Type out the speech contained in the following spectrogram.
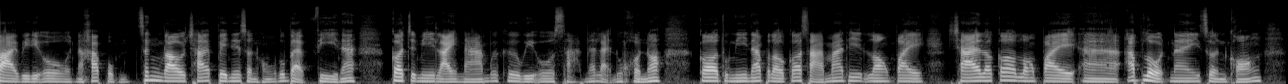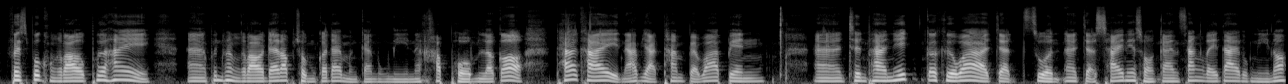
ไฟล์วิดีโอนะครับผม ซึ่งเราใช้เป็นในส่วนของรูปแบบฟรีนะ ก็จะมีลายน้ำก็คือ VO 3 นั่นแหละทุกคนเนาะ ก็ตรงนี้นะเราก็สามารถที่ลองไปใช้แล้วก็ลองไปอ่าอัปโหลดในส่วนของ Facebook ของเราเพื่อให้อ่าเพื่อนๆของเราได้รับชมก็ได้เหมือนกันตรงนี้นะครับผมแล้วก็ถ้าใครนะครับอยากทำแบบว่าเป็นอ่าเชิญพาณิชย์ก็คือว่าจะส่วนจะใช้ในส่วนการสร้างรายได้ตรงนี้เนาะ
